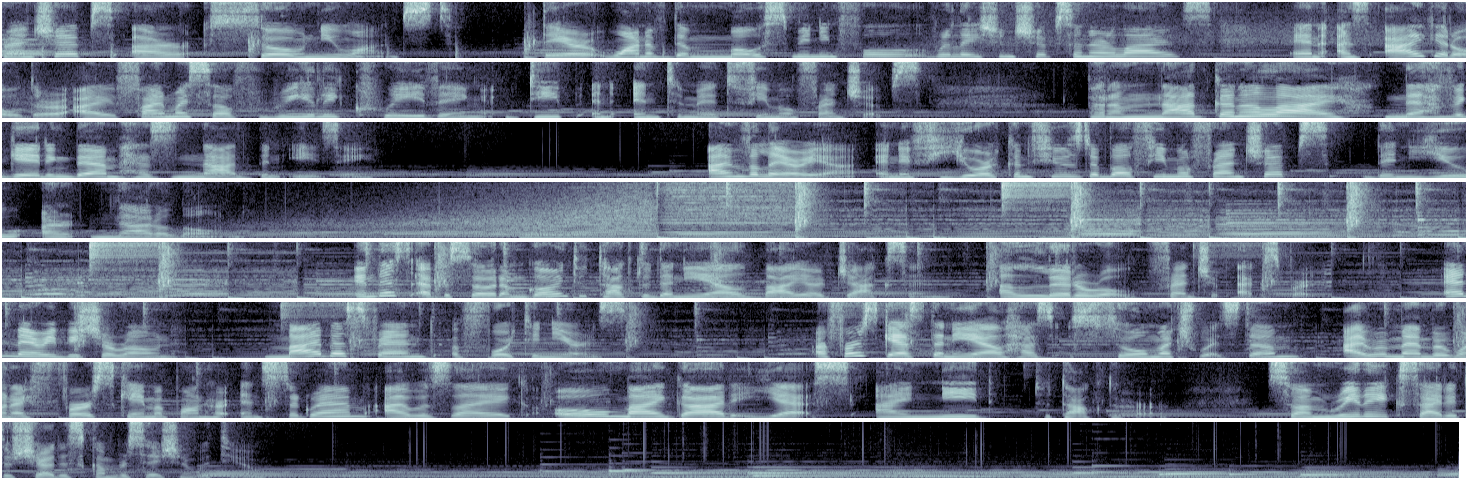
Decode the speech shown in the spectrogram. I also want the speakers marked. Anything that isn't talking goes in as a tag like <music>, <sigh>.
Speaker 1: Friendships are so nuanced. They're one of the most meaningful relationships in our lives. And as I get older, I find myself really craving deep and intimate female friendships. But I'm not gonna lie, <laughs> navigating them has not been easy. I'm Valeria, and if you're confused about female friendships, then you are not alone. In this episode, I'm going to talk to Danielle Bayard Jackson, a literal friendship expert, and Mary B. My best friend of 14 years. Our first guest, Danielle, has so much wisdom. I remember when I first came upon her Instagram, I was like, oh my God, yes, I need to talk to her. So I'm really excited to share this conversation with you.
